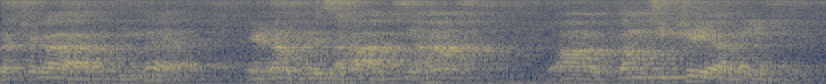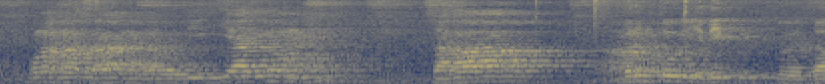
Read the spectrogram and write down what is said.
रक्षकाः सन्ति किल येषां कृते सः तं शिक्षयामि पुनः सः न करोति इत्यादिकं सः परन्तु यदि ता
